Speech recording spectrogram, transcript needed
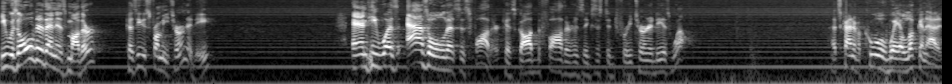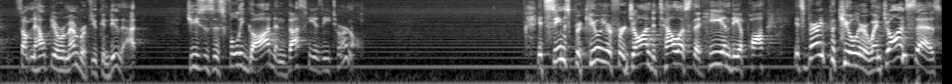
He was older than his mother, because he was from eternity. And he was as old as his father because God the Father has existed for eternity as well. That's kind of a cool way of looking at it. Something to help you remember if you can do that. Jesus is fully God and thus he is eternal. It seems peculiar for John to tell us that he and the apostle. It's very peculiar when John says,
